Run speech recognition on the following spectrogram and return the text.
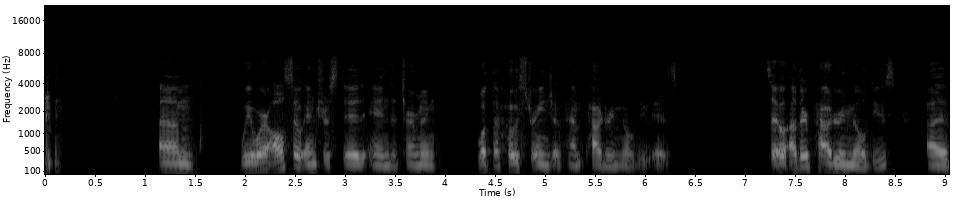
um, we were also interested in determining what the host range of hemp powdery mildew is. So other powdery mildews, uh,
